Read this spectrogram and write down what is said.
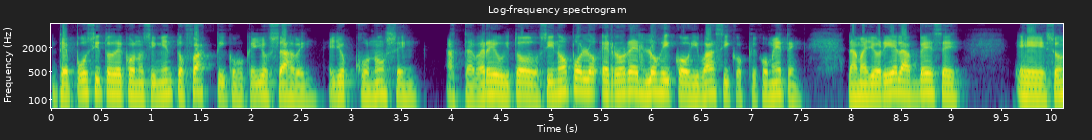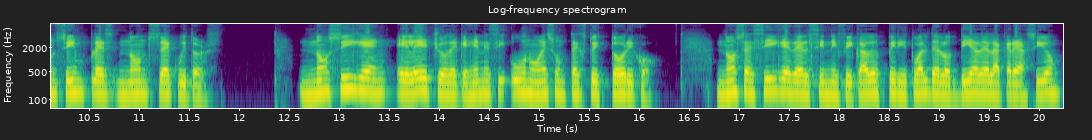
depósito de conocimiento fáctico, porque ellos saben, ellos conocen hasta hebreo y todo, sino por los errores lógicos y básicos que cometen. La mayoría de las veces eh, son simples non sequiturs. no siguen el hecho de que Génesis 1 es un texto histórico. No se sigue del significado espiritual de los días de la creación,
